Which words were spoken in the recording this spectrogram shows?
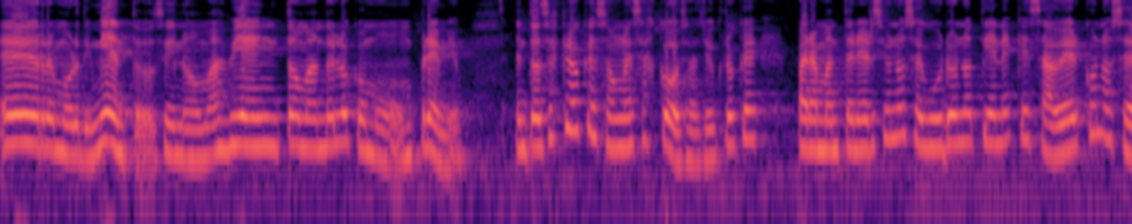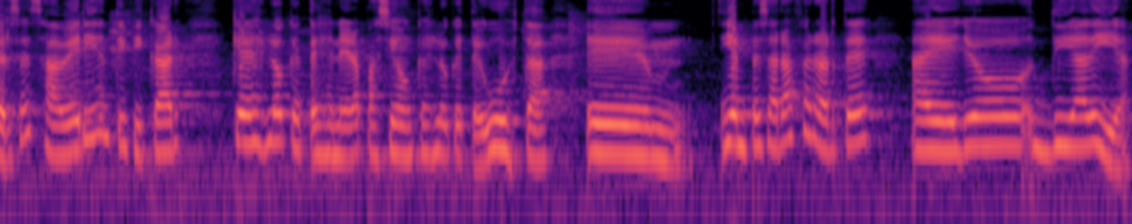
eh, remordimiento, sino más bien tomándolo como un premio. Entonces creo que son esas cosas. Yo creo que para mantenerse uno seguro uno tiene que saber conocerse, saber identificar qué es lo que te genera pasión, qué es lo que te gusta em, y empezar a aferrarte a ello día a día.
